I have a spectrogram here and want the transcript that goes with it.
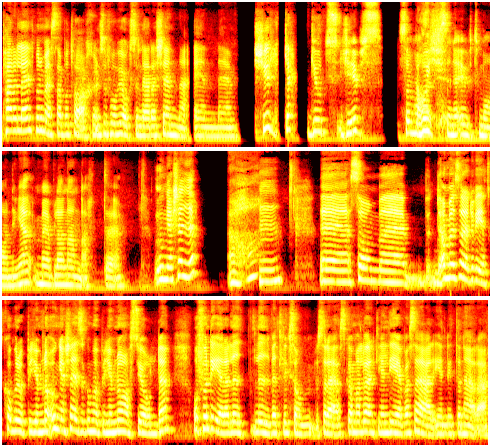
parallellt med de här sabotagen så får vi också lära känna en eh, kyrka, Guds ljus, som har Oj. sina utmaningar med bland annat eh, unga tjejer. Jaha. Mm. Eh, som, eh, ja men sådär du vet, kommer upp i gymna- unga tjejer som kommer upp i gymnasieåldern och funderar lite livet liksom sådär, ska man verkligen leva så här enligt den här eh,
